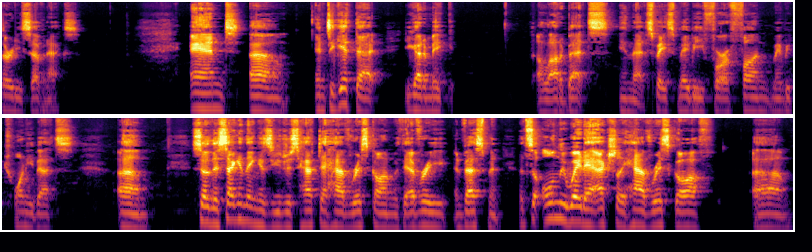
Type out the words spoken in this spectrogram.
37x. And um, and to get that, you got to make a lot of bets in that space. Maybe for a fund, maybe 20 bets. Um, so the second thing is you just have to have risk on with every investment. That's the only way to actually have risk off um,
